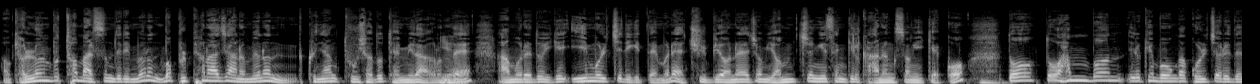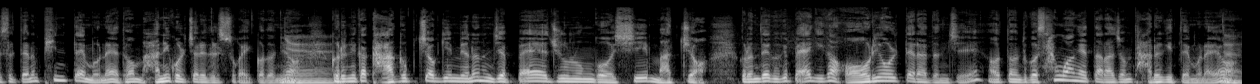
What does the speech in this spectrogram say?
어, 결론부터 말씀드리면은 뭐 불편하지 않으면은 그냥 두셔도 됩니다. 그런데 예. 아무래도 이게 이물질이기 때문에 주변에 좀 염증이 생길 가능성이 있겠고 또 또 한 번 이렇게 뭔가 골절이 됐을 때는 핀 때문에 때문에 더 많이 골절이 될 수가 있거든요. 예. 그러니까 가급적이면은 이제 빼주는 것이 맞죠. 그런데 그게 빼기가 어려울 때라든지 어떤 그 상황에 따라 좀 다르기 때문에요. 네.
